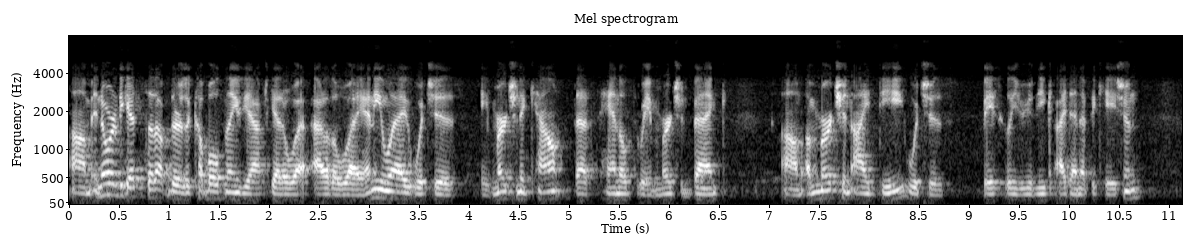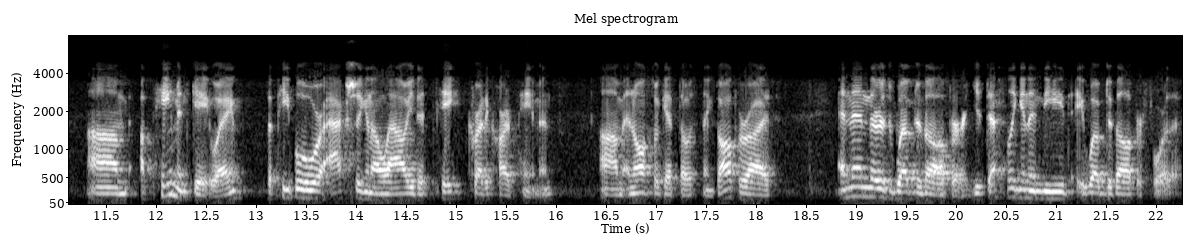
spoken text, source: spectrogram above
Um, in order to get set up, there's a couple of things you have to get out of the way anyway, which is a merchant account that's handled through a merchant bank, um, a merchant ID, which is basically your unique identification, um, a payment gateway, the people who are actually going to allow you to take credit card payments um, and also get those things authorized, and then there's web developer. You're definitely going to need a web developer for this.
